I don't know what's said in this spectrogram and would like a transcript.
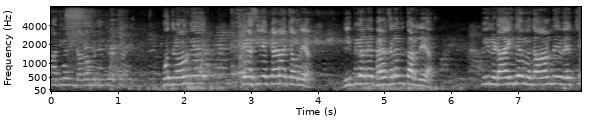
ਕਾਦੀਆਂ ਦੀ ਦਾਣਾ ਮੰਡੀ ਦੇ ਵਿੱਚ ਉਹ ਦਰਾਉਣਗੇ ਤੇ ਅਸੀਂ ਇਹ ਕਹਿਣਾ ਚਾਹੁੰਦੇ ਆ ਬੀਬੀਆਂ ਨੇ ਫੈਸਲਾ ਵੀ ਕਰ ਲਿਆ ਵੀ ਲੜਾਈ ਦੇ ਮੈਦਾਨ ਦੇ ਵਿੱਚ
